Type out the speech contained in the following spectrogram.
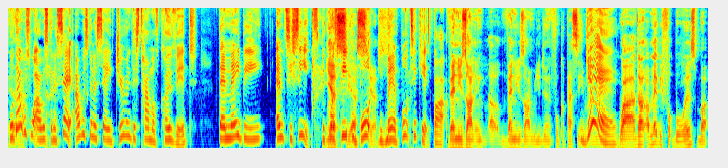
well, Yeah. that was what I was gonna say. I was gonna say during this time of COVID, there may be empty seats because Yes, people yes, bought yes. may have bought tickets, but venues aren't in, uh, venues aren't really doing full capacity. Yeah. now. Well, I don't. uh, Maybe football is, but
